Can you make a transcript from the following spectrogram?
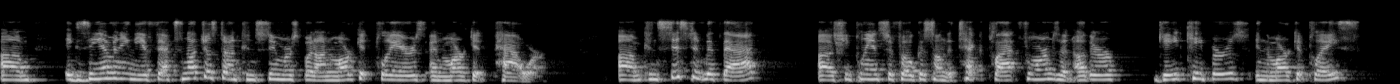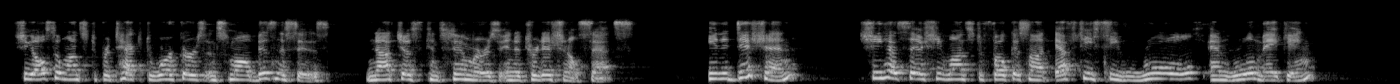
Um, examining the effects not just on consumers, but on market players and market power. Um, consistent with that, uh, she plans to focus on the tech platforms and other gatekeepers in the marketplace. She also wants to protect workers and small businesses, not just consumers in a traditional sense. In addition, she has said she wants to focus on FTC rules and rulemaking,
